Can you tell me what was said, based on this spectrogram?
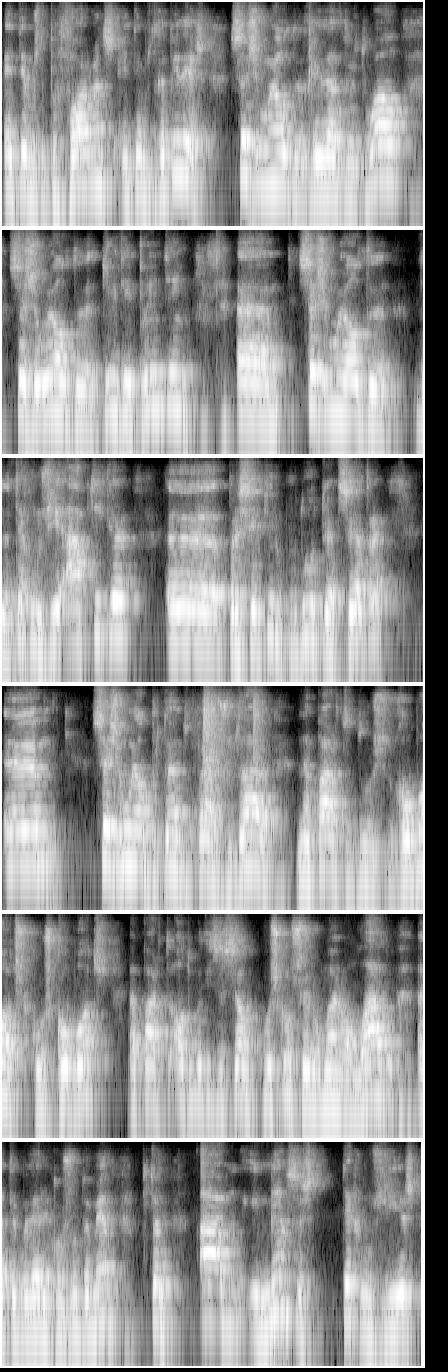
em termos de performance, em termos de rapidez. Sejam ele de realidade virtual, sejam ele de 3D printing, uh, sejam ele de, de tecnologia áptica uh, para sentir o produto, etc. Uh, sejam ele, portanto, para ajudar na parte dos robôs com os cobots, a parte de automatização com o ser humano ao lado, a trabalharem conjuntamente. Portanto, há imensas tecnologias,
